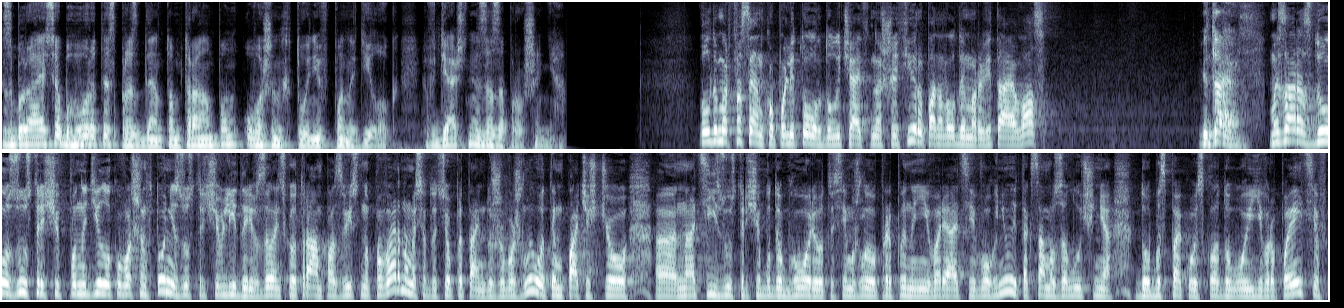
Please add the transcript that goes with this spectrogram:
збираюся обговорити з президентом Трампом у Вашингтоні в понеділок. Вдячний за запрошення. Володимир Фасенко, політолог, долучається до нашого ефіру. Пане Володимире, вітаю вас. Вітаю. Ми зараз до зустрічі в понеділок у Вашингтоні, зустрічі лідерів Зеленського Трампа. Звісно, повернемося до цього питань. Дуже важливо. Тим паче, що е, на цій зустрічі буде обговорюватися можливо припинені варіації вогню, і так само залучення до безпекової складової європейців.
